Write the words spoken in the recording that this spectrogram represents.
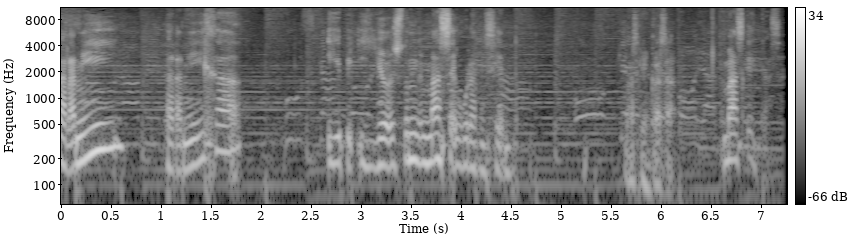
Para mí, para mi hija, y yo es donde más segura me siento. Más que en casa. Más que en casa.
